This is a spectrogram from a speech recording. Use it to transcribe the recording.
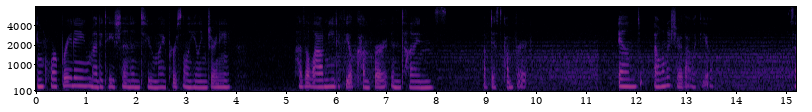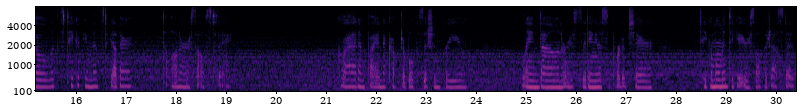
incorporating meditation into my personal healing journey has allowed me to feel comfort in times of discomfort. And I want to share that with you. So let's take a few minutes together to honor ourselves today. Go ahead and find a comfortable position for you, laying down or sitting in a supportive chair. Take a moment to get yourself adjusted.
